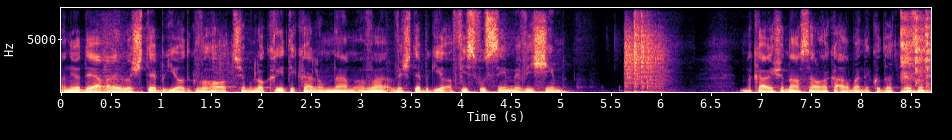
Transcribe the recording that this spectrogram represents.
אני יודע, אבל היו לו שתי פגיעות גבוהות, שהן לא critical אמנם, אבל... ושתי פגיעות, פספוסים מבישים. מכה ראשונה עושה לו רק ארבע נקודות נזק.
